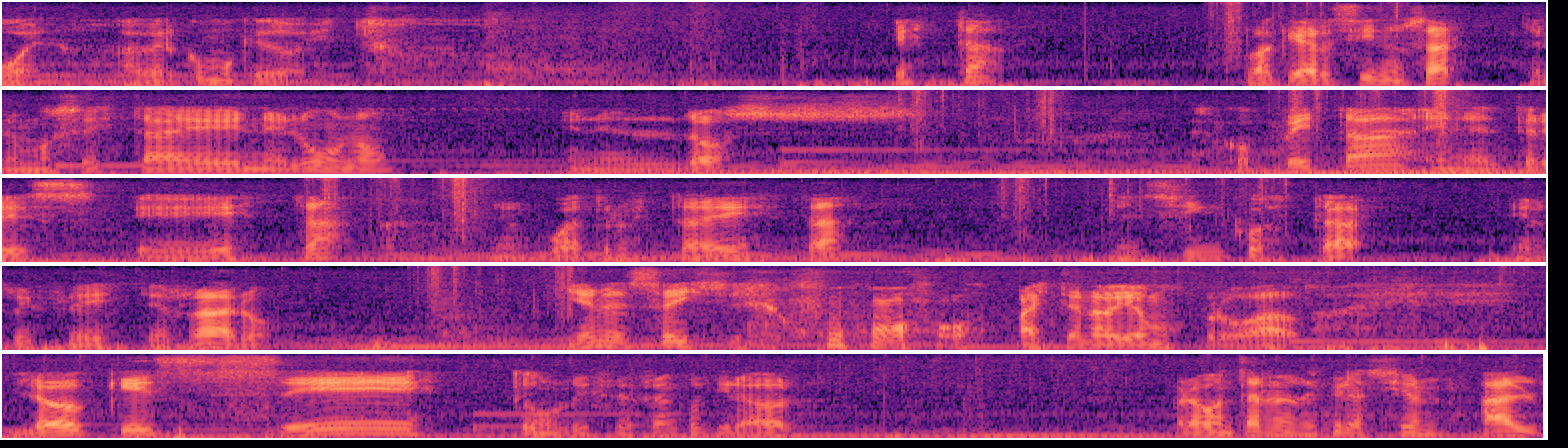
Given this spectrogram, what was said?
Bueno, a ver cómo quedó esto. Esta va a quedar sin usar. Tenemos esta en el 1, en el 2 escopeta, en el 3 eh, esta, en el 4 está esta, en el 5 está el rifle este raro. Y en el 6, a este no habíamos probado. Lo que es esto, un rifle francotirador para aguantar la respiración al...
